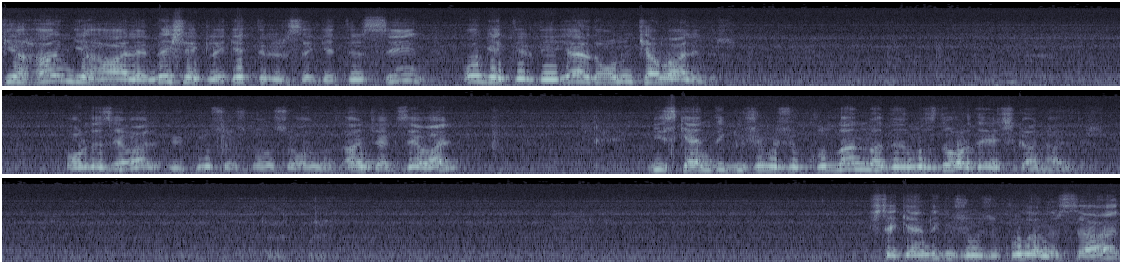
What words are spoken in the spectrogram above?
Ki hangi hale ne şekle getirirse getirsin, o getirdiği yerde onun kemalidir. Orada zeval hükmü söz konusu olmaz. Ancak zeval biz kendi gücümüzü kullanmadığımızda ortaya çıkan haldir. İşte kendi gücümüzü kullanırsak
